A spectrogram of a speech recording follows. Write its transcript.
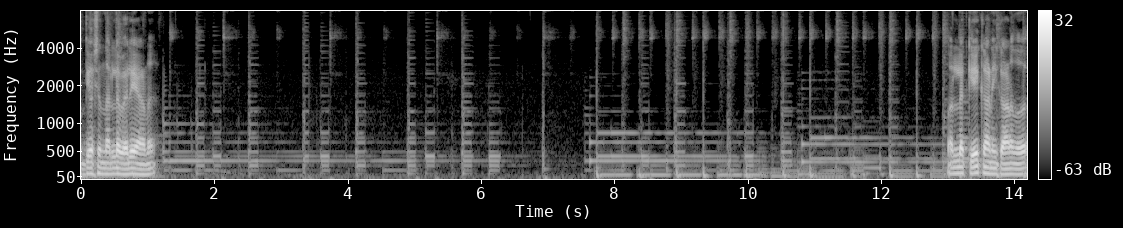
അത്യാവശ്യം നല്ല വിലയാണ്. നല്ല കേക്കാണ് ഈ കാണുന്നത്.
